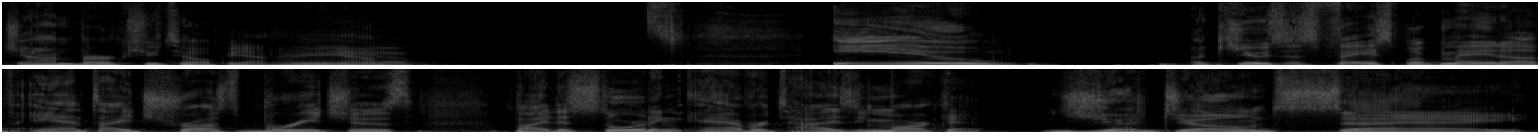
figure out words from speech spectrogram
John Burk's Utopia. There, you, go. you go. EU accuses Facebook Meta of antitrust breaches by distorting advertising market. You don't say.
